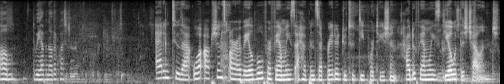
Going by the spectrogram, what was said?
Um, Do we have another question? Adding to that, what options are available for families that have been separated due to deportation? How do families deal with this challenge?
